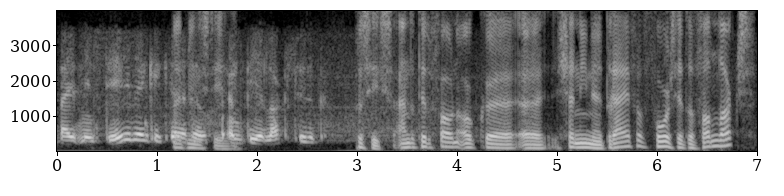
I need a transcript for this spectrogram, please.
bij het ministerie, denk ik. Bij het ministerie. En via LAX natuurlijk. Precies. Aan de telefoon ook uh, uh, Janine Drijver, voorzitter van LAX.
